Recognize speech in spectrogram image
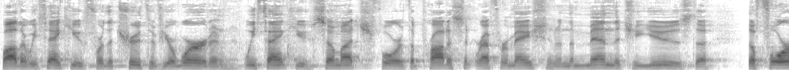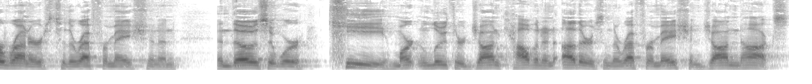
Father, we thank you for the truth of your word, and we thank you so much for the Protestant Reformation and the men that you used, the, the forerunners to the Reformation, and, and those that were key Martin Luther, John Calvin, and others in the Reformation, John Knox.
